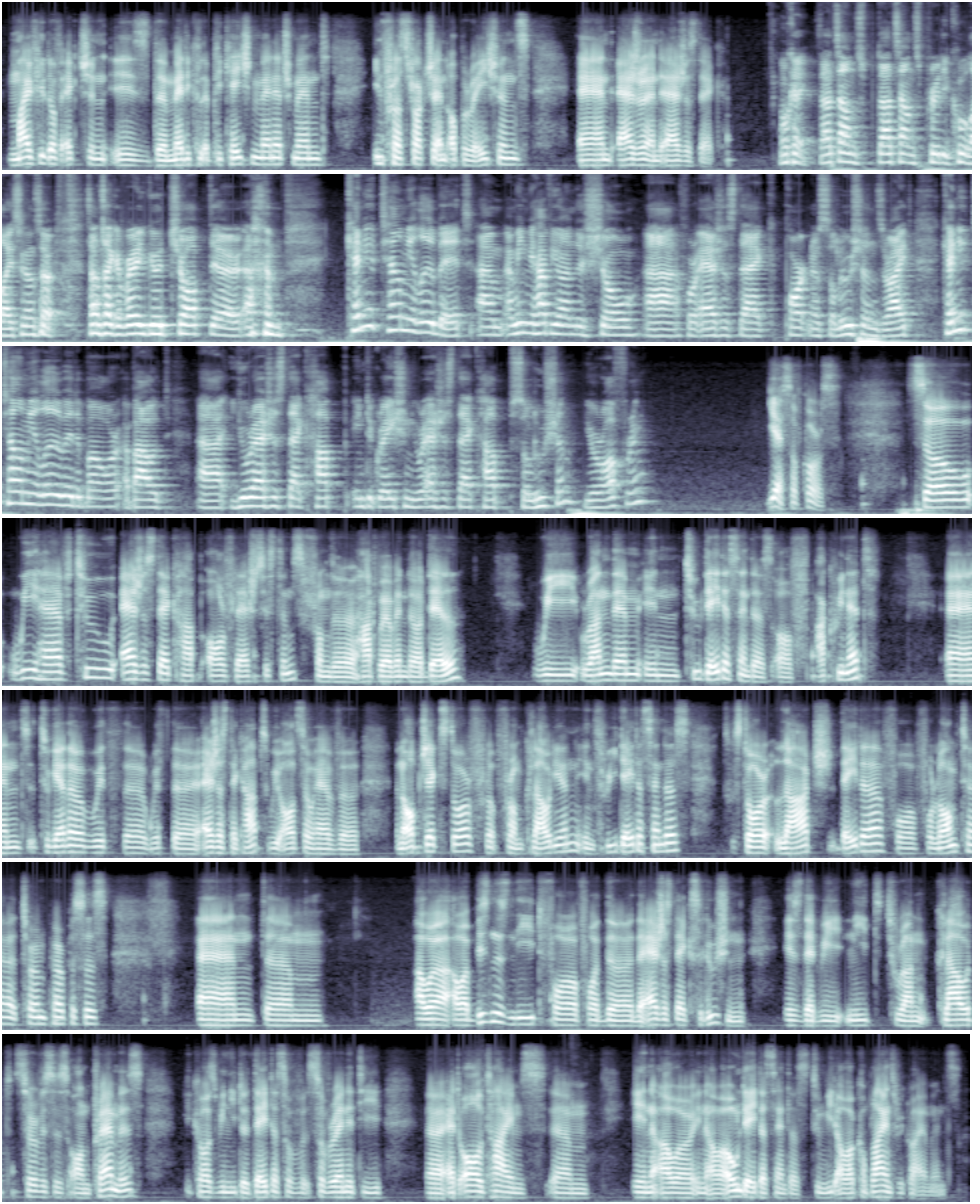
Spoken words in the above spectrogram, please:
My field of action is the medical application management, infrastructure and operations, and Azure and Azure Stack. Okay, that sounds that sounds pretty cool. Like sounds sounds like a very good job there. Um, can you tell me a little bit? Um, I mean, we have you on the show uh, for Azure Stack Partner Solutions, right? Can you tell me a little bit more about uh, your Azure Stack Hub integration, your Azure Stack Hub solution you're offering? Yes, of course. So we have two Azure Stack Hub all-flash systems from the hardware vendor Dell we run them in two data centers of Aquinet. And together with, uh, with the Azure Stack Hubs, we also have uh, an object store fr from Cloudian in three data centers to store large data for, for long-term purposes. And um, our, our business need for, for the, the Azure Stack solution is that we need to run cloud services on premise because we need a data sovereignty uh, at all times. Um, in our in our own data centers to meet our compliance requirements.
